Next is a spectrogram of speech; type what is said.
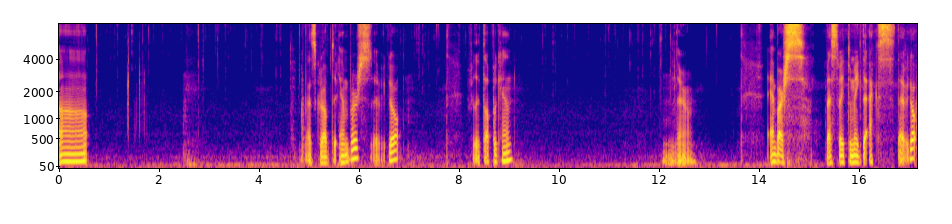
Uh, let's grab the embers. There we go. Fill it up again. Mm, there. Embers. Best way to make the axe. There we go.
